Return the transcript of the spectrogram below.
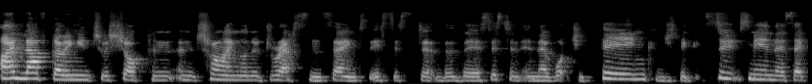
I love going into a shop and, and trying on a dress and saying to the assistant, the, the assistant in there, what do you think? And do you think it suits me? And they're saying,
